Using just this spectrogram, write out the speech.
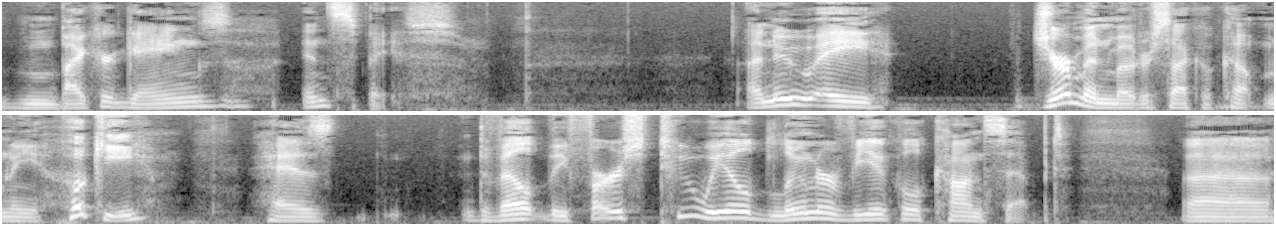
biker gangs in space. A new a German motorcycle company, Hookie, has developed the first two-wheeled lunar vehicle concept. Uh,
